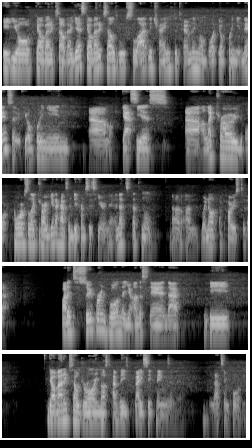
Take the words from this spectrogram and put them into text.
in your galvanic cell. Now, yes, galvanic cells will slightly change depending on what you're putting in there. So if you're putting in um, gaseous uh, electrode or porous electrode, you're going to have some differences here and there, and that's that's normal. Uh, um, we're not opposed to that. But it's super important that you understand that the galvanic cell drawing must have these basic things in there. And that's important.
